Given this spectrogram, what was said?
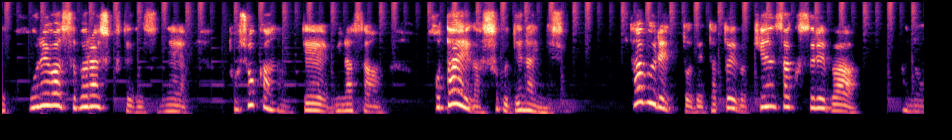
でこれは素晴らしくてですね、図書館って皆さん答えがすぐ出ないんですよ。タブレットで例えば検索すれば、あの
